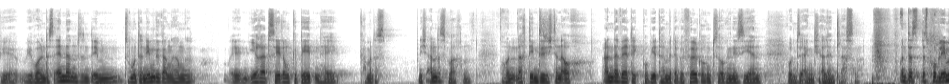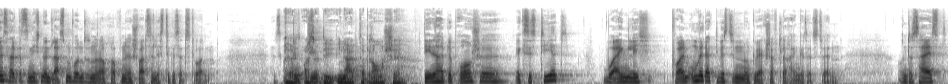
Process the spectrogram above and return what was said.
wir, wir wollen das ändern, sind eben zum Unternehmen gegangen und haben in ihrer Erzählung gebeten, hey, kann man das nicht anders machen? Und nachdem sie sich dann auch anderwertig probiert haben, mit der Bevölkerung zu organisieren, wurden sie eigentlich alle entlassen. Und das, das Problem ist halt, dass sie nicht nur entlassen wurden, sondern auch auf eine schwarze Liste gesetzt wurden. Also, also die innerhalb der Branche. Die innerhalb der Branche existiert, wo eigentlich vor allem Umweltaktivistinnen und Gewerkschaftler reingesetzt werden. Und das heißt,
